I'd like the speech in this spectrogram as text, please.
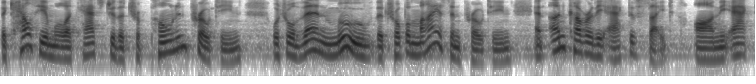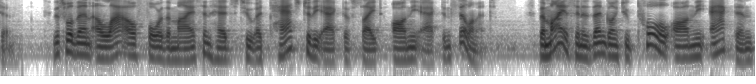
The calcium will attach to the troponin protein, which will then move the tropomyosin protein and uncover the active site on the actin. This will then allow for the myosin heads to attach to the active site on the actin filament. The myosin is then going to pull on the actin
